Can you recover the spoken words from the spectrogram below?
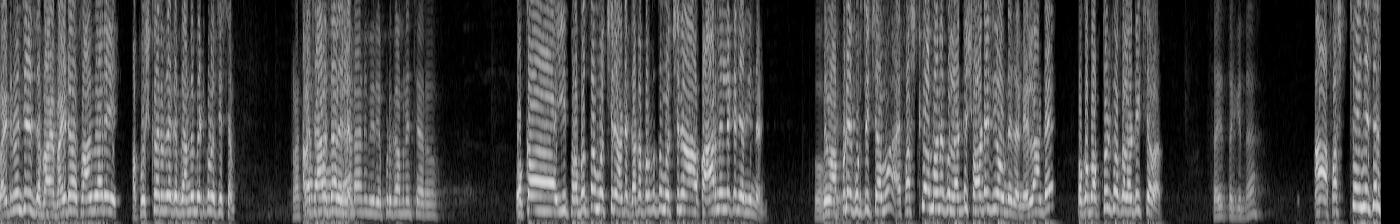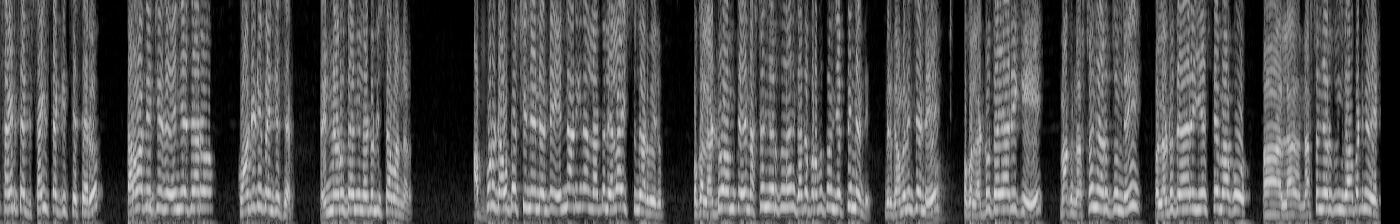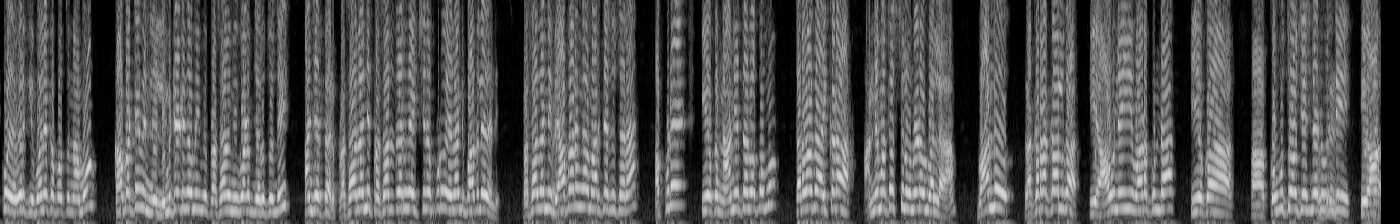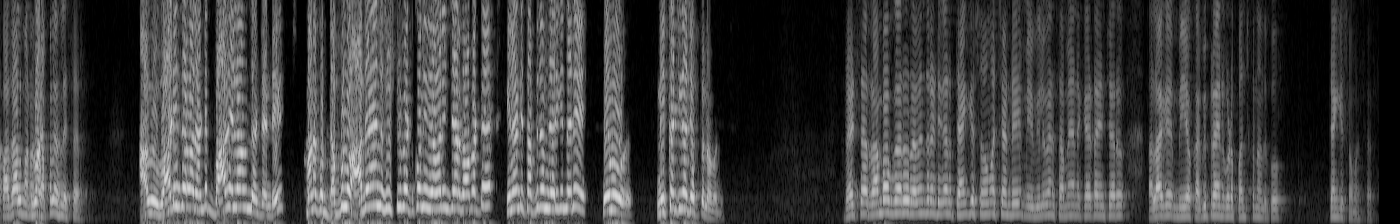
బయట నుంచి బయట స్వామివారి ఆ పుష్కర దగ్గర దండం పెట్టుకొని వచ్చేసాం. చాలాసార్లు వెళ్ళాను. తేడాని మీరు ఎప్పుడు గమనించారు? ఒక ఈ ప్రభుత్వం వచ్చిన అంటే గత ప్రభుత్వం వచ్చిన ఒక ఆరు నెలలకే జరిగిందండి. మేము అప్పుడే గుర్తించాము. ఫస్ట్లో మనకు లడ్డు షార్టేజ్గా ఉండేదండి. ఎలా అంటే ఒక భక్తుడికి ఒక లడ్డు ఇచ్చేవారు. సైజ్ తగ్గిందా? ఆ ఫస్ట్ ఏం చేశారు? సైడ్ తగ్గి సైజ్ తగ్గించేశారు తర్వాత ఏం చేశారు? ఏం చేశారు? క్వాంటిటీ పెంచేశారు. ఎన్ని అడిగితే అన్ని లడ్డూలు ఇస్తామన్నారు. అప్పుడు డౌట్ వచ్చింది ఏంటంటే ఎన్ని అడిగిన లడ్డూలు ఎలా ఇస్తున్నారు మీరు ఒక లడ్డు అమ్మితే నష్టం జరుగుతుందని గత ప్రభుత్వం చెప్పిందండి. మీరు గమనించండి ఒక లడ్డు తయారీకి మాకు నష్టం జరుగుతుంది. ఒక లడ్డు తయారీ చేస్తే మాకు నష్టం జరుగుతుంది కాబట్టి మేము ఎక్కువ ఎవరికి ఇవ్వలేకపోతున్నాము. కాబట్టి లిమిటెడ్గా మేము ప్రసాదం ఇవ్వడం జరుగుతుంది అని చెప్పారు. ప్రసాదాన్ని ప్రసాదంగా ఇచ్చినప్పుడు ఎలాంటి బాధ లేదండి. ప్రసాదాన్ని వ్యాపారంగా మార్చారు చూసారా? అప్పుడే ఈ యొక్క నాణ్యత లోపము తర్వాత ఇక్కడ అన్ని మతస్థులు ఉండడం వల్ల వాళ్ళు రకరకాలుగా ఈ ఆవు నెయ్యి వాడకుండా ఈ యొక్క కొవ్వుతో చేసినటువంటి పదాలు మనం సార్. అవి వాడిన తర్వాత అంటే బాధ ఎలా ఉందంటే అండి మనకు డబ్బులు ఆదాయాన్ని దృష్టిలో పెట్టుకొని వ్యవహరించారు కాబట్టి ఇలాంటి తప్పిదం జరిగిందని మేము నిక్కచ్చిగా చెప్తున్నామండి. రైట్ సార్ రాంబాబు గారు రవీంద్ర రెడ్డి గారు థ్యాంక్ యూ సో మచ్ అండి. మీ విలువైన సమయాన్ని కేటాయించారు. అలాగే మీ యొక్క అభిప్రాయాన్ని కూడా పంచుకున్నందుకు thank you so much sir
